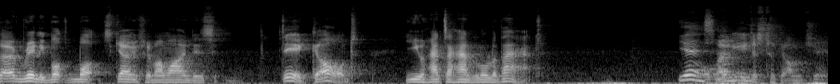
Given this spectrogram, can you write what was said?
uh, really what what's going through my mind is, dear God, you had to handle all of that. yes, Or I maybe you just took it on the chin.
